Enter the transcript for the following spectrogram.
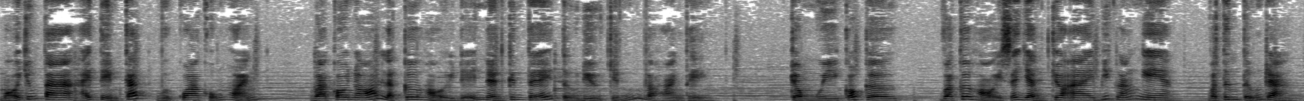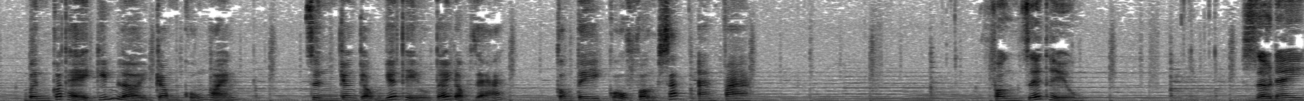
mỗi chúng ta hãy tìm cách vượt qua khủng hoảng và coi nó là cơ hội để nền kinh tế tự điều chỉnh và hoàn thiện. Trong nguy có cơ, và cơ hội sẽ dành cho ai biết lắng nghe và tin tưởng rằng mình có thể kiếm lời trong khủng hoảng. Xin trân trọng giới thiệu tới độc giả, công ty cổ phần sách Alpha. Phần giới thiệu. Giờ đây,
